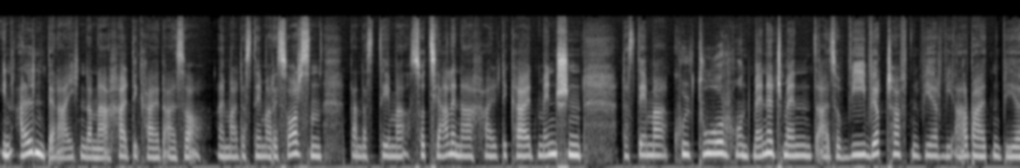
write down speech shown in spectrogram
in allen Bereichen der Nachhaltigkeit, also Einmal das Thema Ressourcen, dann das Thema soziale Nachhaltigkeit, Menschen, das Thema Kultur und Management, also wie wirtschaften wir, wie arbeiten wir,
